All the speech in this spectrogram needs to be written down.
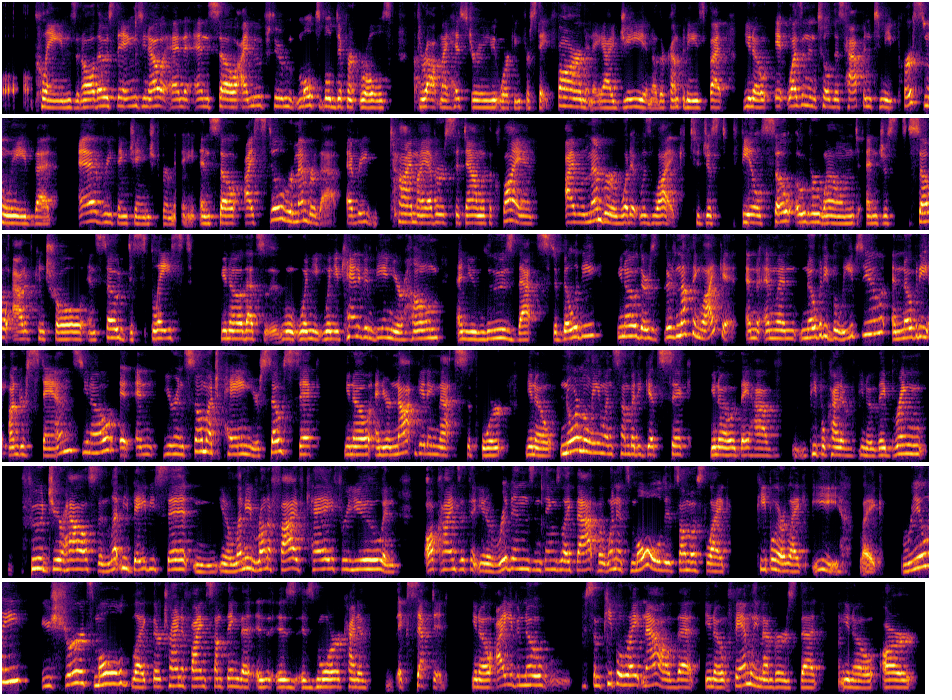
claims and all those things, you know, and and so I moved through multiple different roles throughout my history working for State Farm and AIG and other companies, but you know, it wasn't until this happened to me personally that everything changed for me. And so I still remember that every time I ever sit down with a client, I remember what it was like to just feel so overwhelmed and just so out of control and so displaced. You know, that's when you when you can't even be in your home and you lose that stability you know there's there's nothing like it. And and when nobody believes you and nobody understands you know it, and you're in so much pain you're so sick you know and you're not getting that support you know normally when somebody gets sick you know they have people kind of you know they bring food to your house and let me babysit and you know let me run a 5k for you and all kinds of things you know ribbons and things like that. But when it's mold it's almost like people are like, e, like, really? You sure it's mold? Like they're trying to find something that is, is, is more kind of accepted. You know, I even know some people right now that, you know, family members that, you know, are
